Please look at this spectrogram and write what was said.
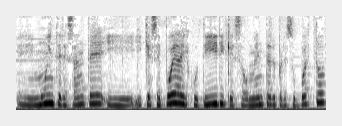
eh, muy interesante y, que se pueda discutir y que se aumente el presupuesto,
